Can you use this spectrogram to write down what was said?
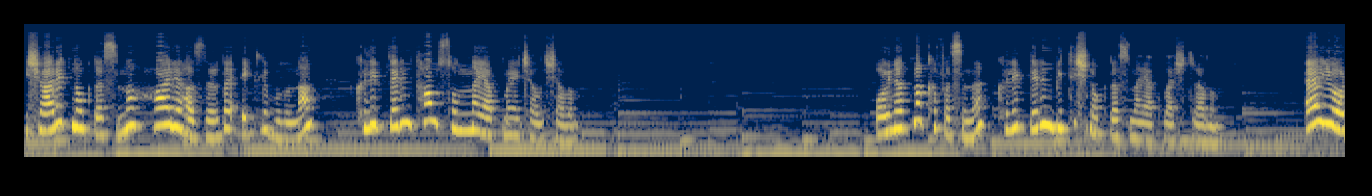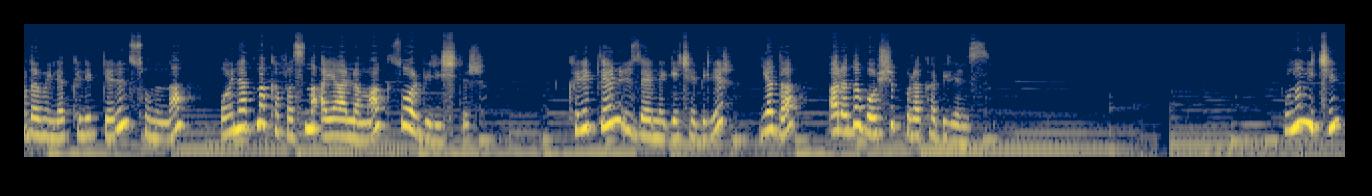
İşaret noktasını hali hazırda ekli bulunan kliplerin tam sonuna yapmaya çalışalım. Oynatma kafasını kliplerin bitiş noktasına yaklaştıralım. El yordamıyla kliplerin sonuna oynatma kafasını ayarlamak zor bir iştir. Kliplerin üzerine geçebilir ya da arada boşluk bırakabiliriz. Bunun için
